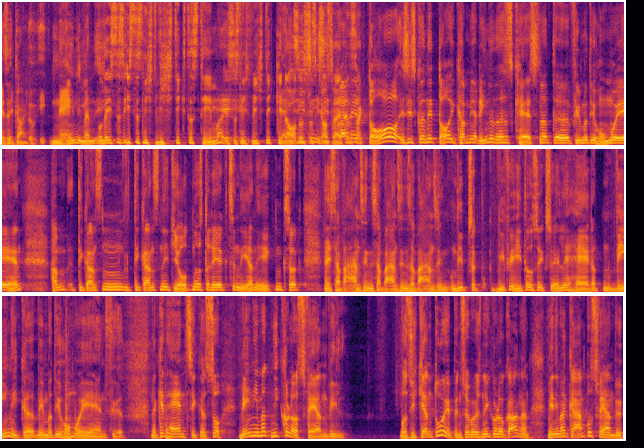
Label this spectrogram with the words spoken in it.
Also, egal. äh, Nein, ich meine... Oder ist das, ist das nicht wichtig, das Thema? Ist das nicht wichtig, genau es das, was es Klaus Reiter sagt? da. Es ist gar nicht da. Ich kann mich erinnern, dass es geheißen hat, äh, führen wir die Homo-Ehe ein, haben die ganzen, die ganzen Idioten aus der reaktionären Ecken gesagt, na, ist ein Wahnsinn, ist ein Wahnsinn, ist ein Wahnsinn. Und ich habe gesagt, wie viele Heterosexuelle heiraten weniger, wenn man die Homo-Ehe einführt? Na, kein einziger. So, wenn jemand Nikolaus feiern will, was ich gern tue, ich bin selber als Nicolo gegangen. Wenn jemand Krampus feiern will,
